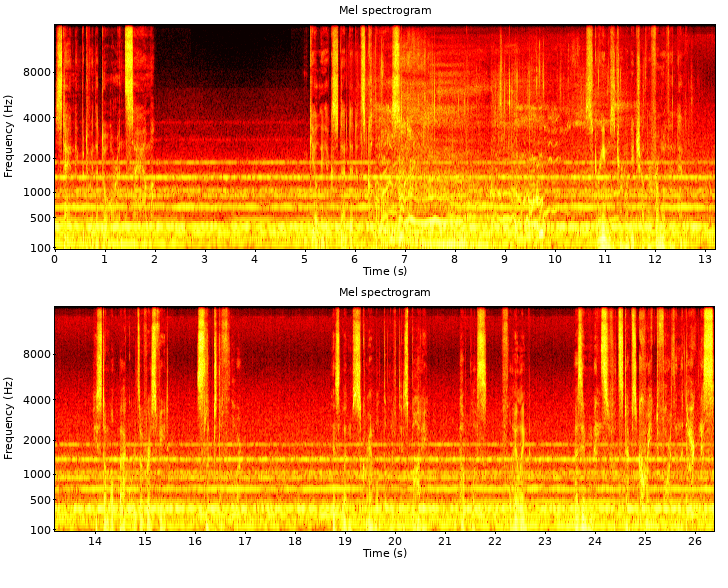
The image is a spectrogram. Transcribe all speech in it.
standing between the door and Sam. Gilly extended its claws. Screams drowned each other from within him. He stumbled backwards over his feet, slipped to the floor. His limbs scrambled to lift his body, helpless, flailing, as immense footsteps quaked forth in the darkness.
